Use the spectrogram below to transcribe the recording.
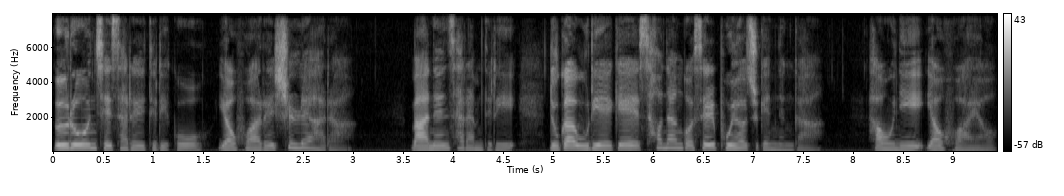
의로운 제사를 드리고 여호와를 신뢰하라. 많은 사람들이 누가 우리에게 선한 것을 보여주겠는가? 하오니 여호와여,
